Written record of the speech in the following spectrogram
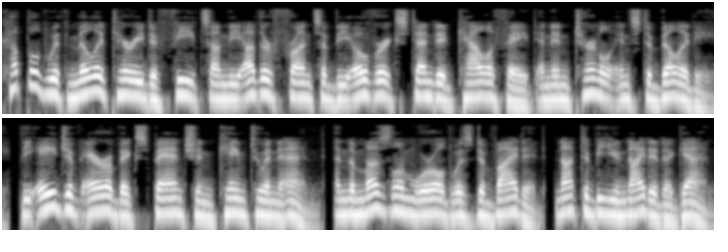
Coupled with military defeats on the other fronts of the overextended caliphate and internal instability, the age of Arab expansion came to an end, and the Muslim world was divided, not to be united again.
